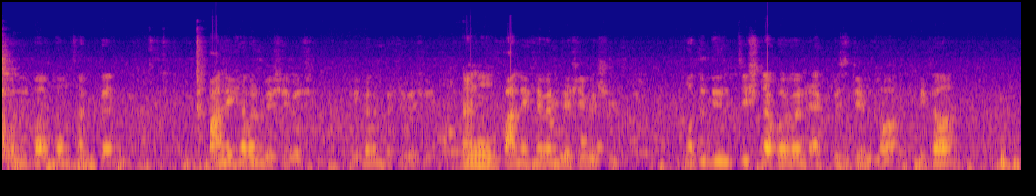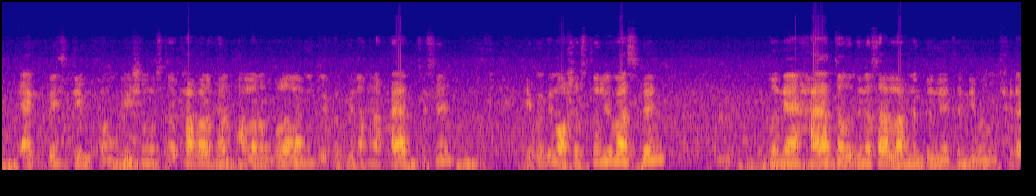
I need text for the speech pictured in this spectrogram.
আগুনের ভর কম থাকতেন। পানি খাবেন বেশি বেশি। কী খাবেন বেশি বেশি? পানি। পানি খাবেন বেশি বেশি। প্রতিদিন চেষ্টা করবেন এক পিস ডিম খাওয়া। কী খাওয়া? এক পিস ডিম খাওয়া। এই সমস্ত খাবার খান, আল্লাহ রব্বুল আলমী যে কদিন আপনার হায়াত দিছে, এ কদিন অসুস্থ হলেই বাঁচবেন, দুনিয়ায় হায়াত ততদিন আছে আল্লাহ আপনার দুনিয়াতে নিব না, সেটা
